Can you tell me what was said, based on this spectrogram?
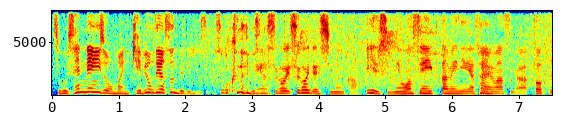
すごい、1000年以上前に仮病で休んでるんですよ。すごくないですか？や、すごい、すごいですし、なんか、いいですよね。温泉行くために休めますが、通って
